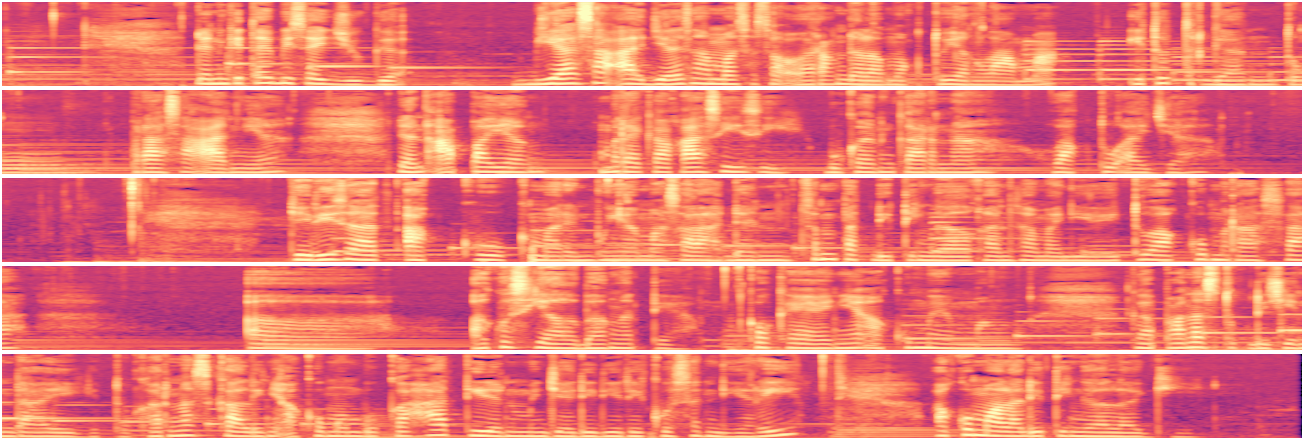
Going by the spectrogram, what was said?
Dan kita bisa juga biasa aja sama seseorang dalam waktu yang lama. Itu tergantung perasaannya dan apa yang mereka kasih sih, bukan karena waktu aja. Jadi saat aku kemarin punya masalah dan sempat ditinggalkan sama dia itu aku merasa uh, aku sial banget ya. Kok kayaknya aku memang gak panas untuk dicintai gitu. Karena sekalinya aku membuka hati dan menjadi diriku sendiri aku malah ditinggal lagi.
